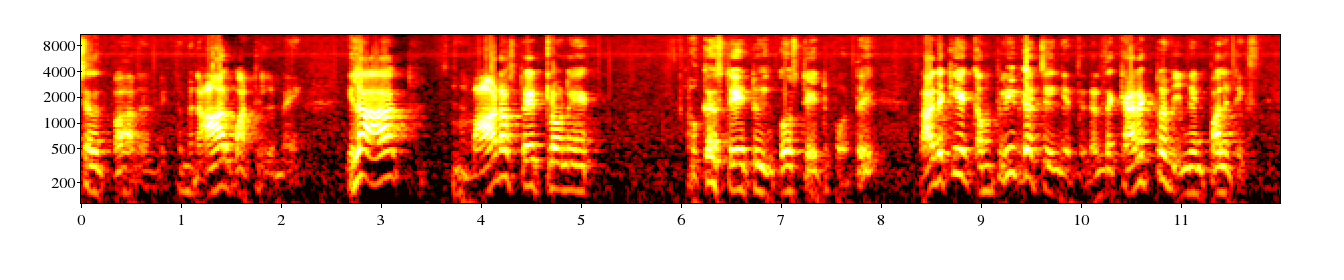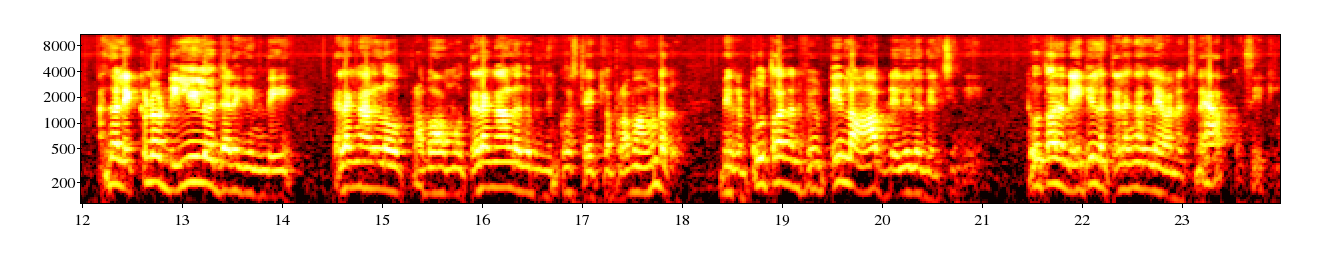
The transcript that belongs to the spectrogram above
శరద్ పవార్ అండి. ఆరు పార్టీలు ఉన్నాయి. ఇలా బార్డర్ స్టేట్లోనే ఒక స్టేట్ ఇంకో స్టేట్ పోతే రాజకీయం కంప్లీట్గా చేంజ్ అవుతుంది. That the character of Indian politics అందువల్ల ఎక్కడో ఢిల్లీలో జరిగింది తెలంగాణలో ప్రభావము తెలంగాణలో జరిగింది ఇంకో స్టేట్లో ప్రభావం ఉండదు. మీకు టూ థౌజండ్ ఫిఫ్టీన్లో ఆప్ ఢిల్లీలో గెలిచింది. టూ థౌజండ్ ఎయిటీన్లో తెలంగాణలో ఏమైనా వచ్చినాయి? ఆప్కు సీట్లు.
